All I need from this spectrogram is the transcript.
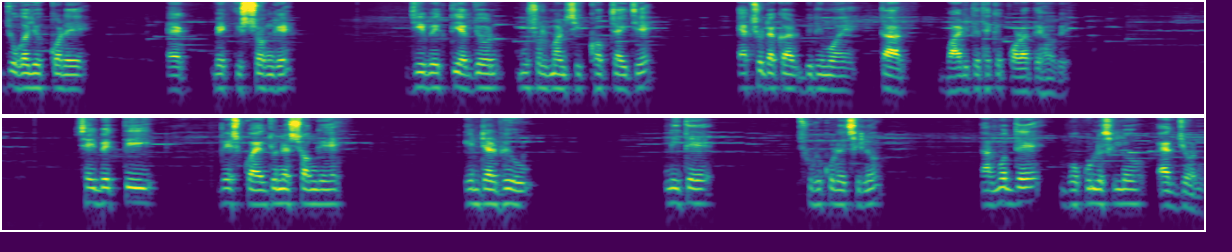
যোগাযোগ করে এক ব্যক্তির সঙ্গে। যে ব্যক্তি একজন মুসলমান শিক্ষক চাইছে একশো টাকার বিনিময়ে তার বাড়িতে থেকে পড়াতে হবে। সেই ব্যক্তি বেশ কয়েকজনের সঙ্গে ইন্টারভিউ নিতে শুরু করেছিল। তার মধ্যে বকুলও ছিল একজন।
